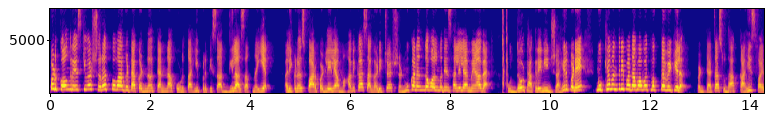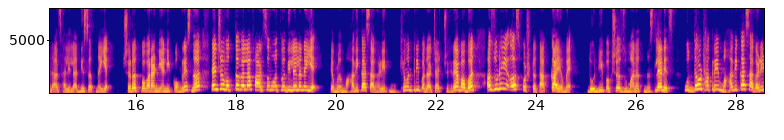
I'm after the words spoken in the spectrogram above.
पण काँग्रेस किंवा शरद पवार गटाकडनं त्यांना कोणताही प्रतिसाद दिला जात नाहीये. अलीकडेच पार पडलेल्या महाविकास आघाडीच्या षण्मुखानंद हॉलमध्ये झालेल्या मेळाव्यात उद्धव ठाकरेंनी जाहीरपणे मुख्यमंत्री पदाबाबत वक्तव्य केलं पण त्याचा सुद्धा काहीच फायदा झालेला दिसत नाहीये. शरद पवारांनी आणि काँग्रेसनं त्यांच्या वक्तव्याला फारसं महत्त्व दिलेलं नाहीये. त्यामुळे महाविकास आघाडीत मुख्यमंत्री पदाच्या चेहऱ्याबाबत अजूनही अस्पष्टता कायम आहे. दोन्ही पक्ष जुमानत नसल्यानेच उद्धव ठाकरे महाविकास आघाडीत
